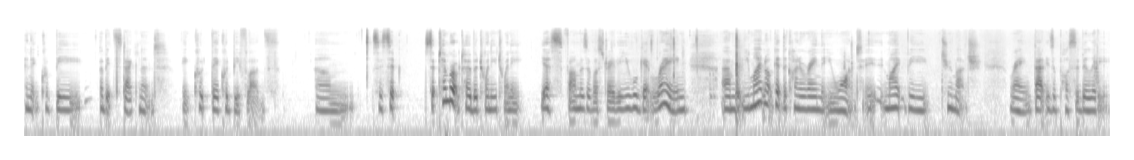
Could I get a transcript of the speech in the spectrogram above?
and it could be a bit stagnant. It could there could be floods. Um, so sep September October 2020. Yes, farmers of Australia, you will get rain, um, but you might not get the kind of rain that you want. It might be too much rain. That is a possibility.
